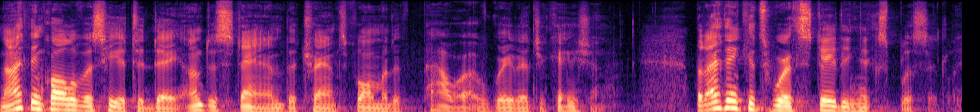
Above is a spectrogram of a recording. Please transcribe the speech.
Now, I think all of us here today understand the transformative power of great education, but I think it's worth stating explicitly.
